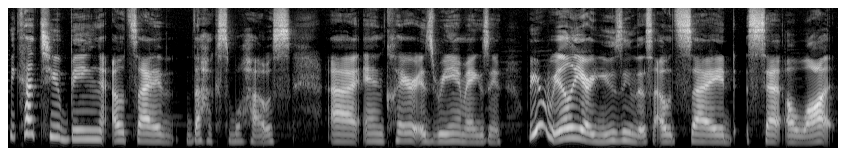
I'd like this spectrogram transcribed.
we cut to being outside the Huxtable house, uh, and Claire is reading a magazine. We really are using this outside set a lot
